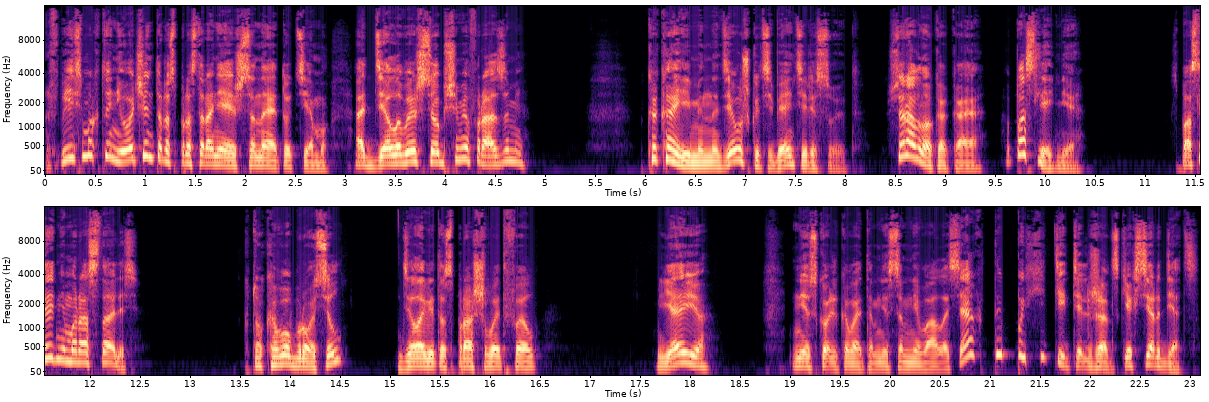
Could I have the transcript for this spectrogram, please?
В письмах ты не очень-то распространяешься на эту тему, отделываешься общими фразами. Какая именно девушка тебя интересует? Все равно какая. Последняя. С последним мы расстались. — Кто кого бросил? — деловито спрашивает Фэл. — Я ее. Нисколько в этом не сомневалась. Ах ты, похититель женских сердец!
